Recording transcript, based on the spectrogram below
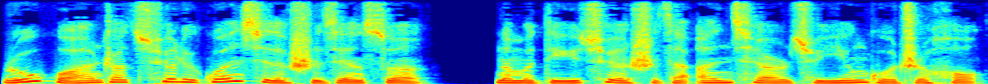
如果按照确立关系的时间算，那么的确是在安琪儿去英国之后。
